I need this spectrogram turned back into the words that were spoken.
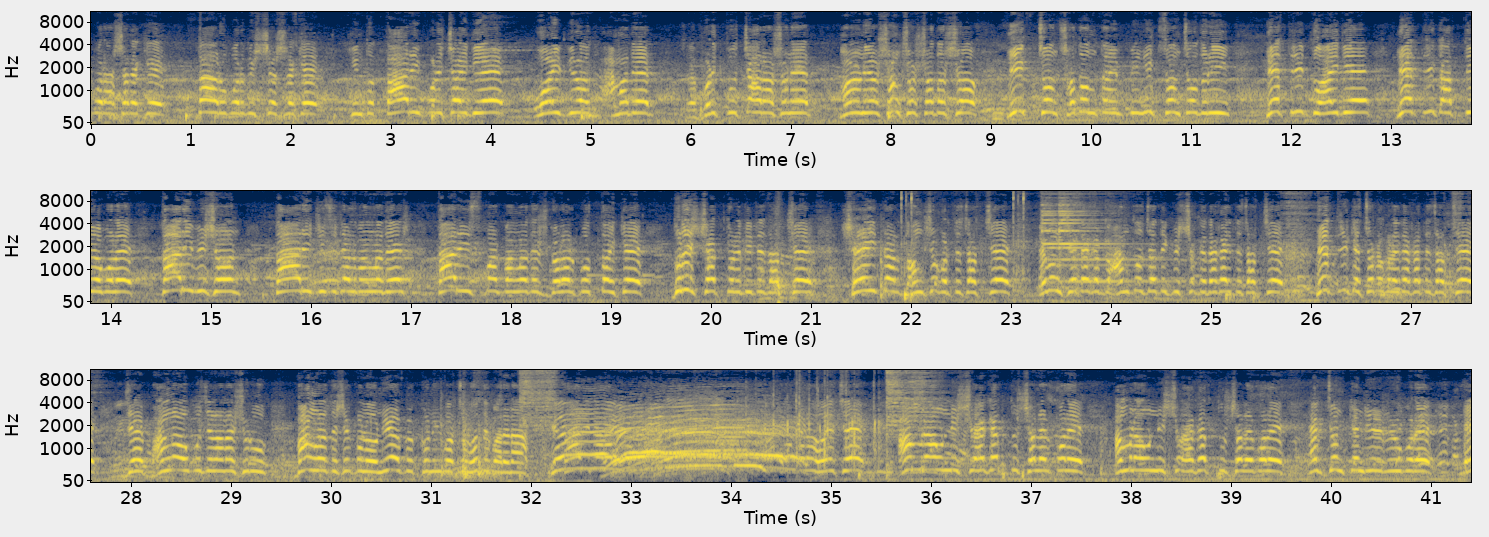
উপর আশা রেখে, তার উপর বিশ্বাস রেখে, কিন্তু তারই পরিচয় দিয়ে ওই বিরোধ আমাদের ফরিদপুর চার আসনের মাননীয় সংসদ সদস্য নিকচন স্বতন্ত্র এমপি নিকচন চৌধুরী নেতৃত্ব হয় দিয়ে নেতৃত্ব আত্মীয় বলে তারই ভীষণ, তারই ডিজিটাল বাংলাদেশ, তারই স্মার্ট বাংলাদেশ গড়ার প্রত্যয়কে দুলিশ্বাত করে দিতে যাচ্ছে সেই তার ধ্বংস করতে চাচ্ছে এবং সেটাকে আন্তর্জাতিক বিশ্বকে দেখাইতে চাচ্ছে নেত্রীকে ছোট করে দেখাতে চাচ্ছে যে ভাঙ্গা উপজেলা না শুরু বাংলাদেশে কোনো নিরপেক্ষ নির্বাচন হতে পারে না। হয়েছে আমরা উনিশশো একাত্তর সালের পরে আমরা উনিশশো একাত্তর সালের পরে একজন ক্যান্ডিডেটের উপরে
